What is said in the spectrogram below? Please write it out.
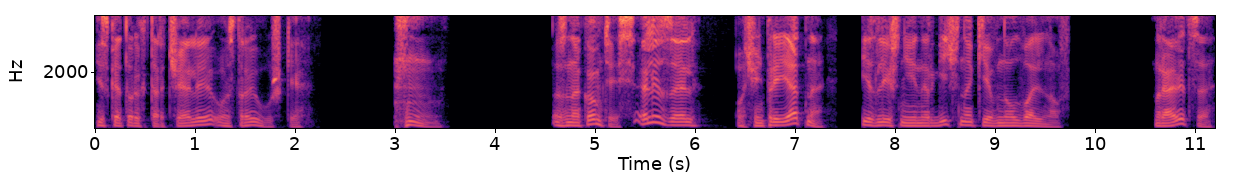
из которых торчали острые ушки. «Хм. Знакомьтесь, Элизель. Очень приятно», — излишне энергично кивнул Вольнов. «Нравится?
